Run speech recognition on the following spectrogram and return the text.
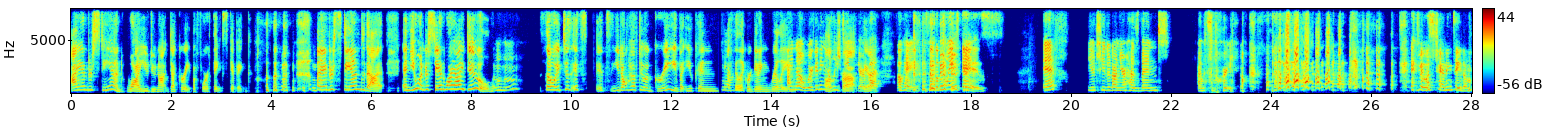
i understand why you do not decorate before thanksgiving i understand that and you understand why i do mm-hmm. so it just it's it's you don't have to agree but you can yeah. i feel like we're getting really i know we're getting really deep here, here but okay so the point is if you cheated on your husband i would support you if it was Channing Tatum.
